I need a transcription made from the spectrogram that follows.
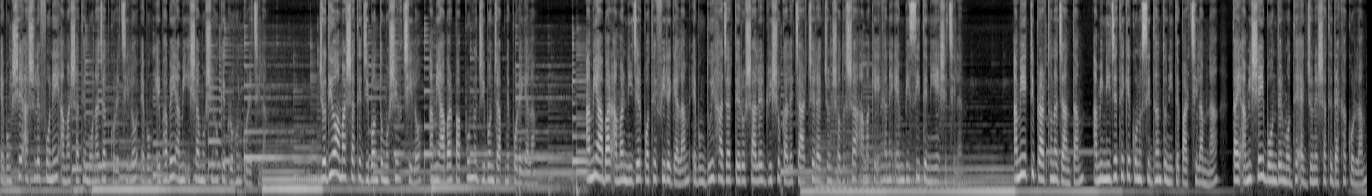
এবং সে আসলে ফোনেই আমার সাথে মোনাজাত করেছিল এবং এভাবেই আমি ঈশা মসিহকে গ্রহণ করেছিলাম। যদিও আমার সাথে জীবন্ত মসিহ ছিল, আমি আবার পাপপূর্ণ জীবন যাপনে পড়ে গেলাম। আমি আবার আমার নিজের পথে ফিরে গেলাম এবং দুই হাজার তেরো সালের গ্রীষ্মকালে চার্চের একজন সদস্য আমাকে এখানে এমবিসিতে নিয়ে এসেছিলেন। আমি একটি প্রার্থনা জানতাম, আমি নিজে থেকে কোনো সিদ্ধান্ত নিতে পারছিলাম না, তাই আমি সেই বোনদের মধ্যে একজনের সাথে দেখা করলাম,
